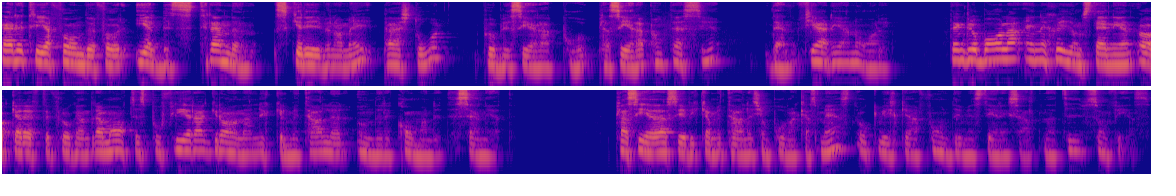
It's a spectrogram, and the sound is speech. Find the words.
Här är tre fonder för elbilstrenden skriven av mig, Per Ståhl, publicerad på placera.se den 4 januari. Den globala energiomställningen ökar efterfrågan dramatiskt på flera gröna nyckelmetaller under det kommande decenniet. Placera ser vilka metaller som påverkas mest och vilka fondinvesteringsalternativ som finns.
